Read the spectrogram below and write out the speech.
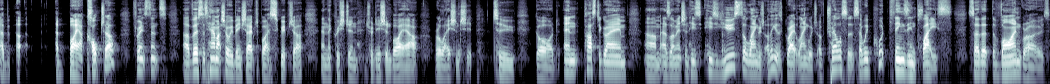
by our culture, for instance, uh, versus how much are we being shaped by Scripture and the Christian tradition, by our relationship to God. And Pastor Graham, um, as I mentioned, he's, he's used the language, I think it's great language, of trellises. So we put things in place so that the vine grows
